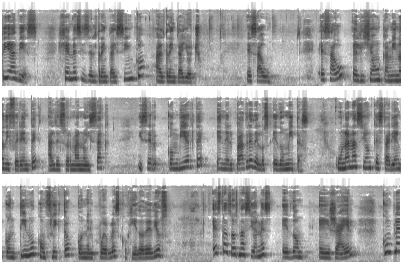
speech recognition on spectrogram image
Día 10. Génesis del 35 al 38. Esaú. Esaú eligió un camino diferente al de su hermano Isaac y se convierte en el padre de los edomitas, una nación que estaría en continuo conflicto con el pueblo escogido de Dios. Estas dos naciones, Edom e Israel, cumplen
